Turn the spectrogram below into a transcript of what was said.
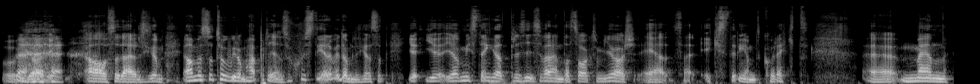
Och gör, ja, och sådär. Liksom, ja, men så tog vi de här partierna så justerade vi dem lite grann. Så jag, jag, jag misstänker att precis varenda sak som görs är så här extremt korrekt. Eh, men,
